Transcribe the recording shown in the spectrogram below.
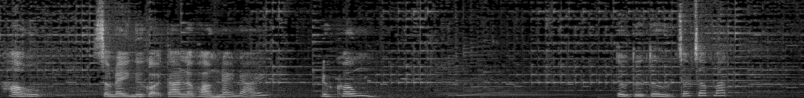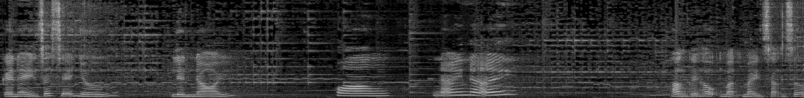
Hậu, sau này ngươi gọi ta là Hoàng Nãi Nãi Được không? Tiểu tứ tử chớp chớp mắt. Cái này rất dễ nhớ. Liền nói Hoàng Nãi Nãi. Hoàng Thế Hậu mặt mày rạng rỡ.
